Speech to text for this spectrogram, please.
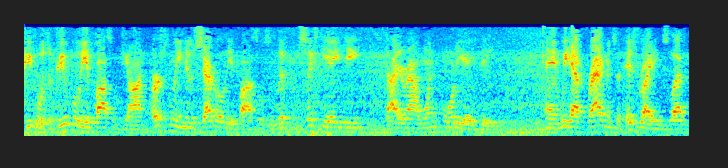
who was a pupil of the Apostle John, personally knew several of the apostles who lived from 60 AD, died around 140 AD. And we have fragments of his writings left.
